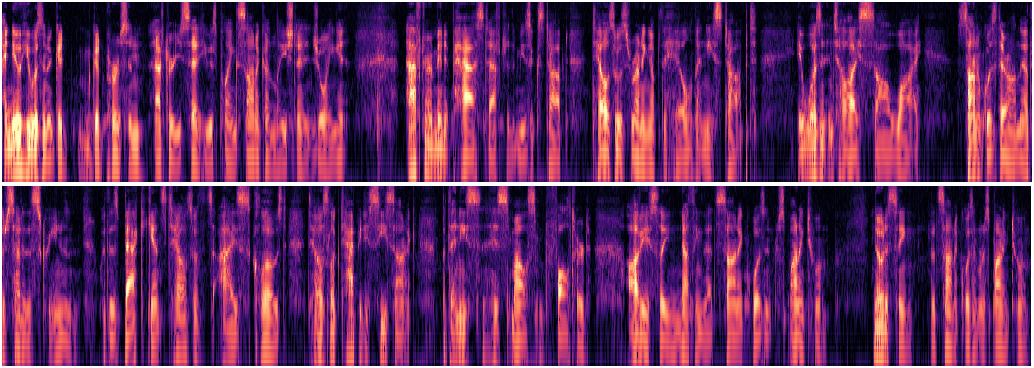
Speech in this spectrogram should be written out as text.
I knew he wasn't a good good person after he said he was playing Sonic Unleashed and enjoying it. After a minute passed after the music stopped, Tails was running up the hill, then he stopped. It wasn't until I saw why. Sonic was there on the other side of the screen, with his back against Tails with its eyes closed. Tails looked happy to see Sonic, but then he, his smile faltered. Obviously, nothing that Sonic wasn't responding to him. Noticing that Sonic wasn't responding to him.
